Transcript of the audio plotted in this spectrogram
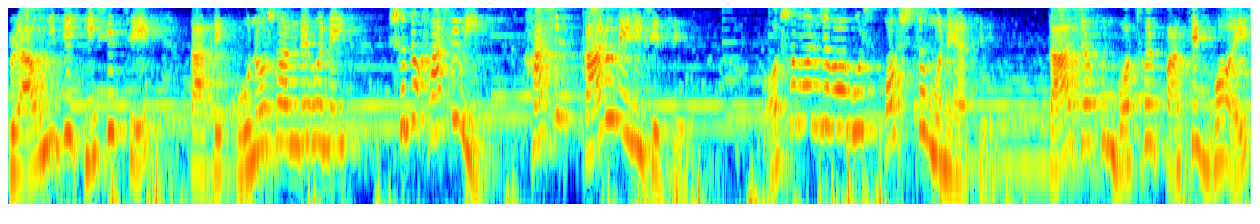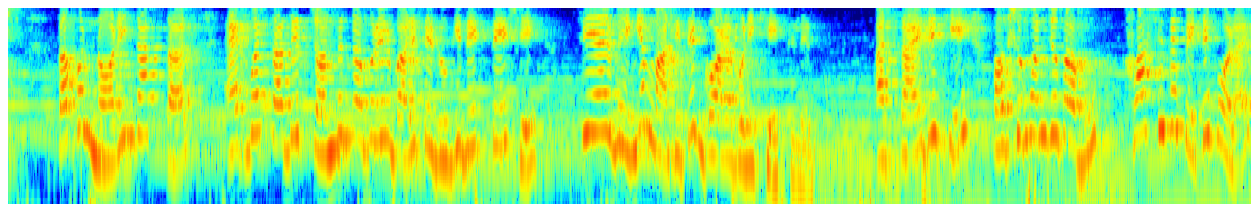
ব্রাউনি যে হেসেছে তাতে কোনো সন্দেহ নেই। শুধু হাসিনি হাসির কারণে হেসেছে। অসমঞ্জবাবুর স্পষ্ট মনে আছে তার যখন বছর পাঁচেক বয়স, তখন নরেন ডাক্তার একবার তাদের চন্দননগরের বাড়িতে রুগী দেখতে এসে চেয়ার ভেঙে মাটিতে গড়াগড়ি খেয়েছিলেন। আর তাই দেখে অসমঞ্জবাবু হাসিতে ফেটে পড়ায়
